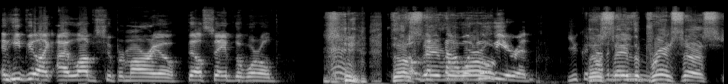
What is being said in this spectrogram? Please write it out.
And he'd be like, "I love Super Mario. They'll save the world." They'll No, save the world. movie you're in. You could They'll have an save the princess.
